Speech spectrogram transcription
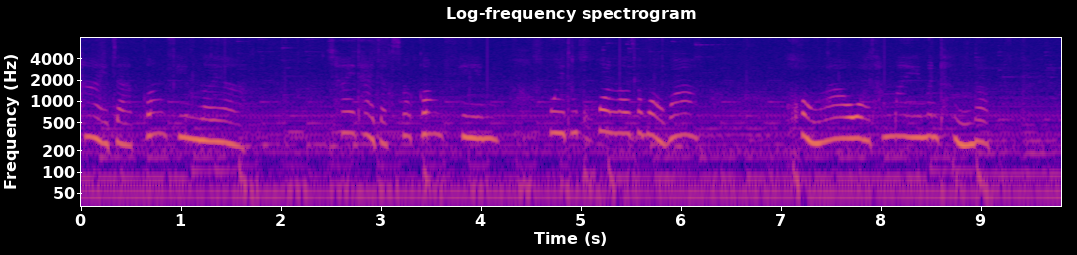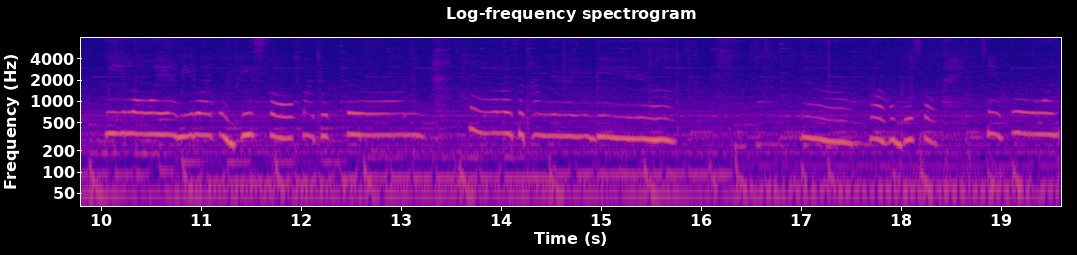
ถ่ายจากกล้องฟิล์มเลยอะ ใช่ถ่ายจากกล้องฟิล์มอุ้ยทุกคนเราจะบอกว่า ของเราอะทำไมมันถึงแบบ มีรอยอะมีรอยของพี่ซอกอะทุกคนเราจะทำยังไงดีอะรอยของพี่ซอกจีฮุน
